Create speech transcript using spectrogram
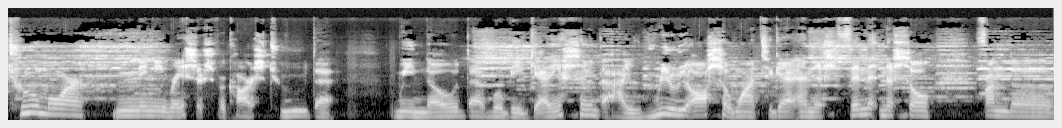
two more mini racers for cars 2 that we know that we'll be getting soon that I really also want to get, and this Finn McMissile from the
